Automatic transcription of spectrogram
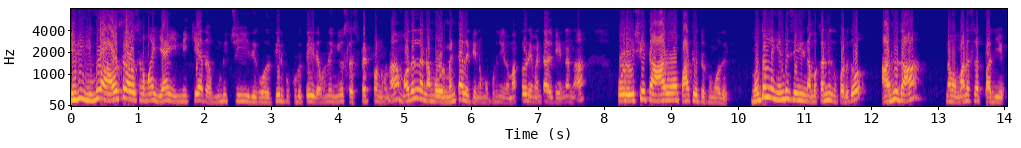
இது இவ்வளவு அவசர அவசரமா ஏன் இன்னைக்கே அதை முடிச்சு இதுக்கு ஒரு தீர்ப்பு கொடுத்து இதை வந்து நியூஸ்ல ஸ்ப்ரெட் பண்ணோம்னா முதல்ல நம்ம ஒரு மென்டாலிட்டி நம்ம புரிஞ்சுக்கணும். மக்களுடைய மென்டாலிட்டி என்னன்னா ஒரு விஷயத்த ஆர்வமா பார்த்துக்கிட்டு இருக்கும்போது முதல்ல எந்த செய்தி நம்ம கண்ணுக்கு படுதோ அதுதான் நம்ம மனசுல பதியும்.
